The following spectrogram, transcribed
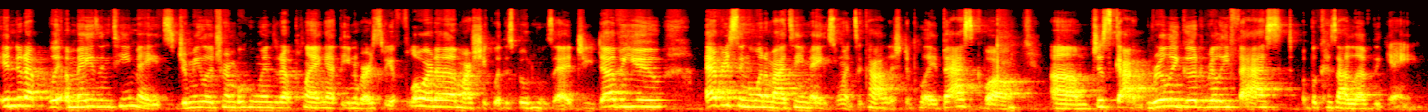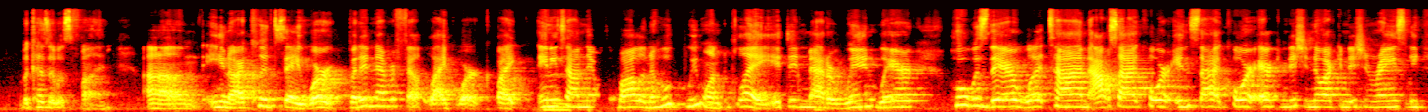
ended up with amazing teammates. Jamila Trimble, who ended up playing at the University of Florida, Marshik Witherspoon, who's at GW. Every single one of my teammates went to college to play basketball. Um, just got really good really fast because I loved the game, because it was fun. Um, you know, I could say work, but it never felt like work. Like anytime there was a ball in the hoop, we wanted to play. It didn't matter when, where, who was there, what time, outside court, inside court, air conditioned, no air conditioned, rain, sleep.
